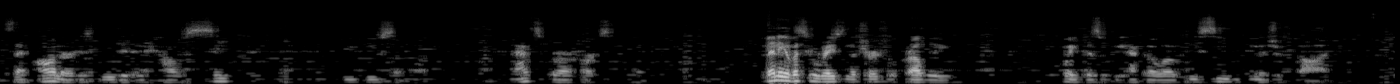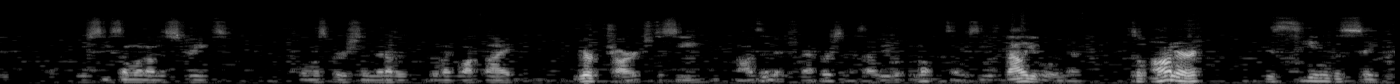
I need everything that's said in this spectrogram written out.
It's that honor is rooted in how sacred you view someone. That's where our hearts. Many of us who were raised in the church will probably equate this with the echo of we see the image of God. We see someone on the street, homeless person that other people might walk by. We're charged to see God's image, that person. That's how we look at them up. That's how we see what's valuable in them. So honor is seeing the sacred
